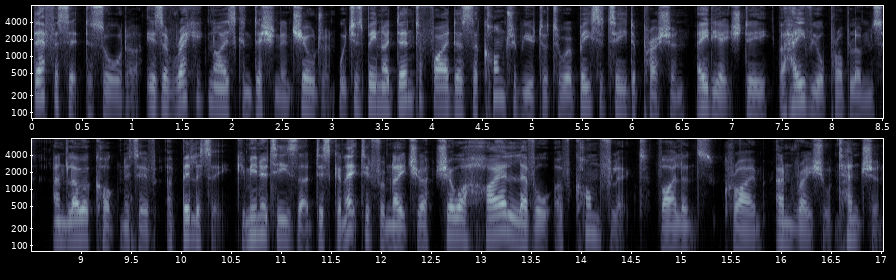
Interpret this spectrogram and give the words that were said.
deficit disorder is a recognized condition in children, which has been identified as the contributor to obesity, depression, ADHD, behavioral problems, and lower cognitive ability. Communities that are disconnected from nature show a higher level of conflict, violence, crime, and racial tension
